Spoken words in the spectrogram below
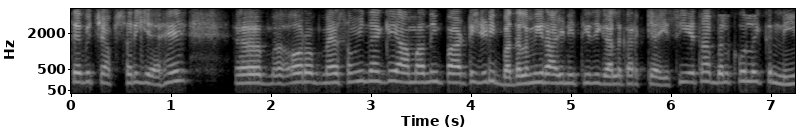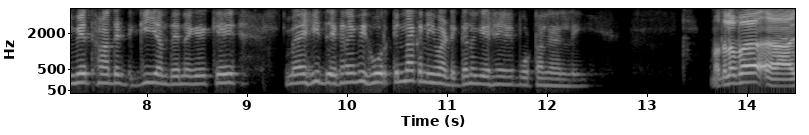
ਤੇ ਵਿੱਚ ਅਫਸਰ ਹੀ ਹੈ ਇਹ। ਅਹ, ਔਰ ਮੈਂ ਸਮਝਦਾ ਕਿ ਆਮ ਆਦਮੀ ਪਾਰਟੀ ਜਿਹੜੀ ਬਦਲਵੀਂ ਰਾਜਨੀਤੀ ਦੀ ਗੱਲ ਕਰਕੇ ਆਈ ਸੀ, ਇਹ ਤਾਂ ਬਿਲਕੁਲ ਇੱਕ ਨੀਵੇਂ ਥਾਂ ਤੇ ਡਿੱਗੀ ਜਾਂਦੇ ਨੇਗੇ ਕਿ ਮੈਂ ਇਹੀ ਦੇਖ ਰਿਹਾ ਵੀ ਹੋਰ ਕਿੰਨਾ ਕੁ ਨੀਵਾਂ ਡਿੱਗਣਗੇ ਇਹ ਵੋਟਾਂ ਲੈਣ ਲਈ। ਮਤਲਬ ਅ,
